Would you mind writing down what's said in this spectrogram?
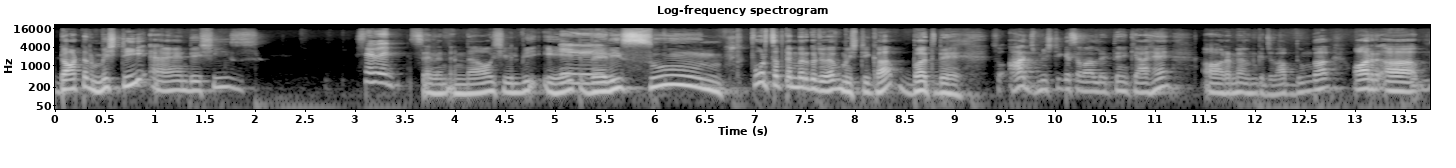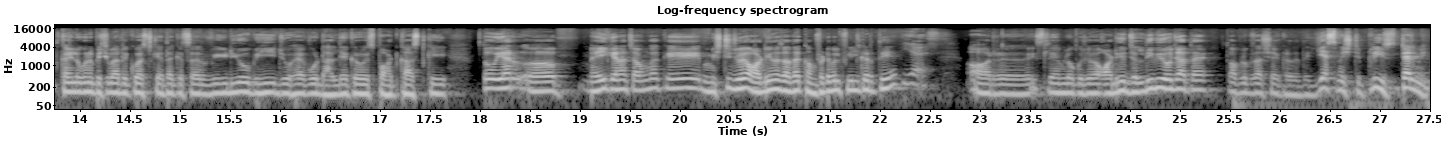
daughter Misty and she is seven seven and now she will be eight very soon fourth सितंबर को जो है वो मिस्टी का बर्थडे है। सो so, आज मिस्टी के सवाल देखते हैं क्या है और मैं उनके जवाब दूँगा। और uh, कई लोगों ने पिछली बार रिक्वेस्ट किया था कि सर वीडियो भी जो है वो डाल दिया करो इस पॉडकास्ट की। तो यार uh, मैं यही कहना चाहूँगा कि मिस्टी जो है ऑडियो में ज़्यादा कंफर्टेबल फील करती है। यस और इसलिए हम लोग को जो है ऑडियो जल्दी भी हो जाता है तो आप लोग के साथ शेयर कर देते हैं। Yes Misty please tell me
